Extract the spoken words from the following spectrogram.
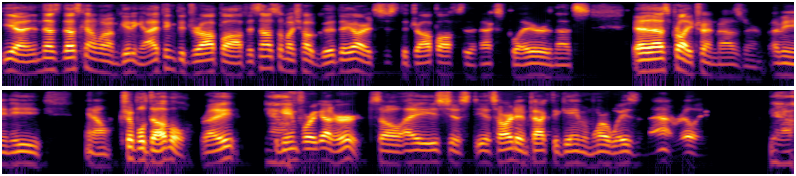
yeah, and that's that's kind of what I'm getting at. I think the drop off. It's not so much how good they are. It's just the drop off to the next player, and that's yeah, that's probably Trent Massner. I mean, he, you know, triple double, right? yeah. the game before he got hurt. So I, it's just it's hard to impact the game in more ways than that, really. Yeah.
